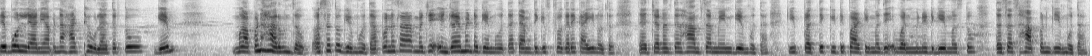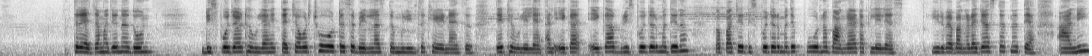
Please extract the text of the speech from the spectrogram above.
ते बोलले आणि आपण हात ठेवला तर तो गेम मग आपण हारून जाऊ. असा तो गेम होता. पण असा म्हणजे एन्जॉयमेंट गेम होता. त्यामध्ये गिफ्ट वगैरे काही नव्हतं. त्याच्यानंतर हा आमचा मेन गेम होता. की प्रत्येक किटी पार्टीमध्ये वन मिनिट गेम असतो. तसाच हा पण गेम होता. तर याच्यामध्ये ना दोन डिस्पोजर ठेवले आहेत. त्याच्यावर छोटंसं बेलन असतं मुलींचं खेळण्याचं. ते ठेवलेलं आहे. आणि एका एका डिस्पोजरमध्ये ना कपाच्या डिस्पोजरमध्ये पूर्ण बांगड्या टाकलेल्या असतात हिरव्या बांगड्या ज्या असतात ना त्या आणि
